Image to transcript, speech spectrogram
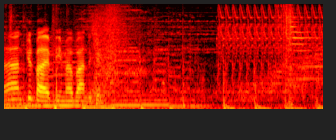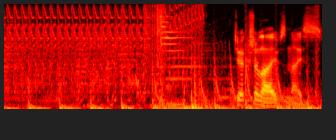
And goodbye, female bandicoot. Two extra lives, nice.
